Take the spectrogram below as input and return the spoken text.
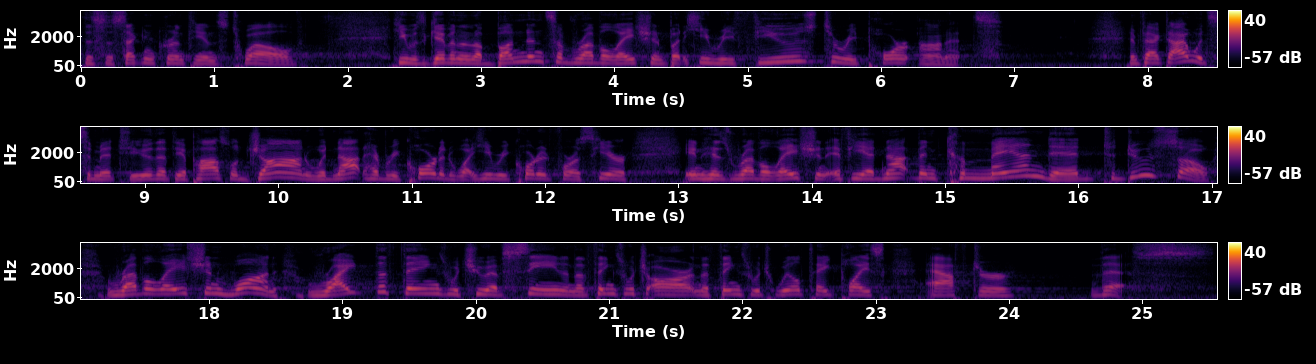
this is 2 Corinthians 12, he was given an abundance of revelation, but he refused to report on it. In fact, I would submit to you that the Apostle John would not have recorded what he recorded for us here in his Revelation if he had not been commanded to do so. Revelation 1 Write the things which you have seen, and the things which are, and the things which will take place after this.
